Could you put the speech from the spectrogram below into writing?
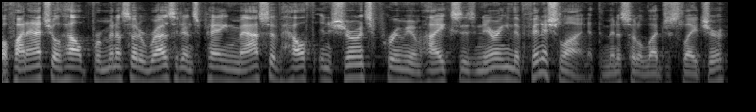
Well, financial help for Minnesota residents paying massive health insurance premium hikes is nearing the finish line at the Minnesota legislature.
